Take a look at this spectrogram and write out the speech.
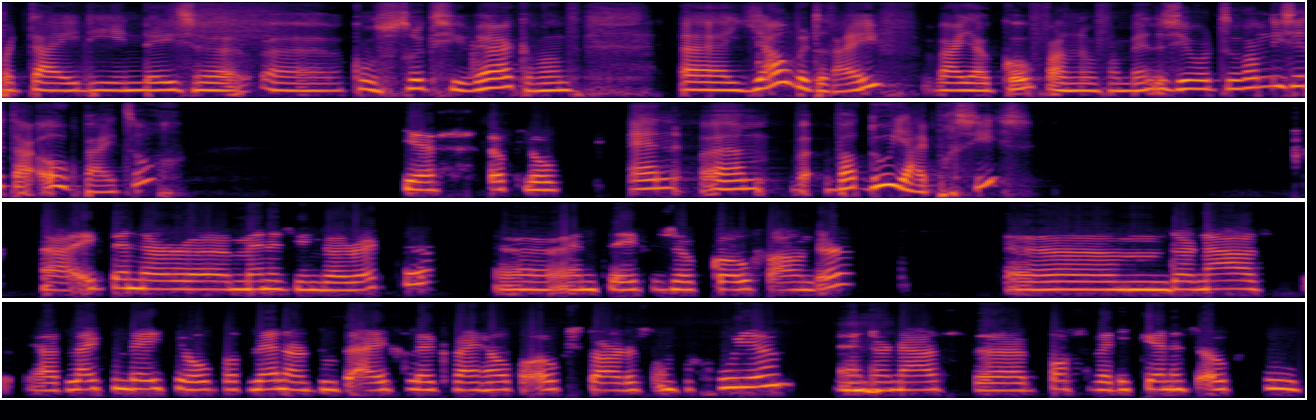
partij die in deze constructie werken. Want jouw bedrijf, waar jouw co-founder van bent, Zero to One, die zit daar ook bij, toch? Yes, dat klopt. En ehm, wat doe jij precies? Nou, ik ben daar eh, managing director eh, en tevens ook co-founder. Ehm, daarnaast, ja, het lijkt een beetje op wat Lennart doet eigenlijk. Wij helpen ook starters om te groeien. En Mhm. daarnaast eh, passen wij die kennis ook toe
